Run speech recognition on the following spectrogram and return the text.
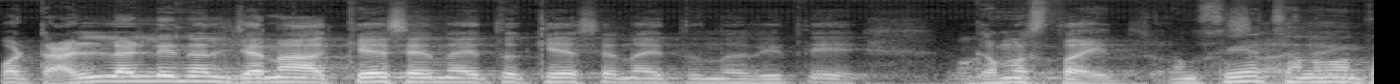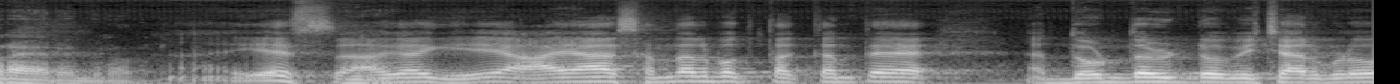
ಬಟ್ ಹಳ್ಳಹಳ್ಳಿನಲ್ಲಿ ಜನ ಕೇಸ್ ಏನಾಯಿತು ಕೇಸ್ ಏನಾಯಿತು ಅನ್ನೋ ರೀತಿ ಗಮನಿಸ್ತಾ ಹನುಮಂತರಾಯರಿದ್ರು ಎಸ್ ಹಾಗಾಗಿ ಆಯಾ ಸಂದರ್ಭಕ್ಕೆ ತಕ್ಕಂತೆ ದೊಡ್ಡ ದೊಡ್ಡ ವಿಚಾರಗಳು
